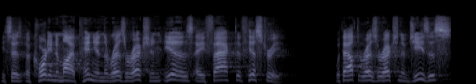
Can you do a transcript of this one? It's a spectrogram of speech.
He says, According to my opinion, the resurrection is a fact of history. Without the resurrection of Jesus,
